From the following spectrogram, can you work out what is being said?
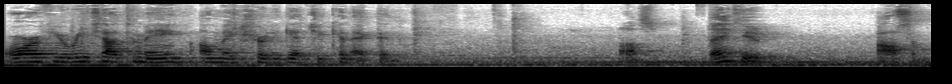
or if you reach out to me, I'll make sure to get you connected. Awesome. Thank you. Awesome.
